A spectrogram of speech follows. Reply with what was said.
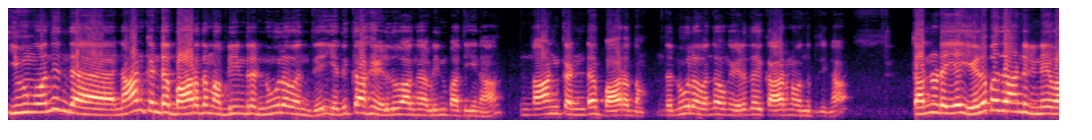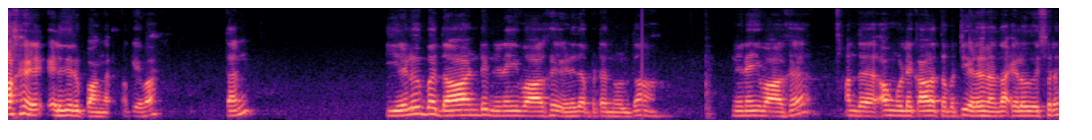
இவங்க வந்து இந்த நான் கண்ட பாரதம் அப்படின்ற நூலை வந்து எதுக்காக எழுதுவாங்க அப்படின்னு பாத்தீங்கன்னா நான் கண்ட பாரதம். இந்த நூலை வந்து அவங்க எழுத காரணம் வந்து பாத்தீங்கன்னா தன்னுடைய எழுபது ஆண்டு நினைவாக எழுதியிருப்பாங்க. ஓகேவா தன் எழுபது ஆண்டு நினைவாக எழுதப்பட்ட நூல் தான் நினைவாக அந்த அவங்களுடைய காலத்தை பற்றி எழுதுனதான் எழுபது வயசுல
